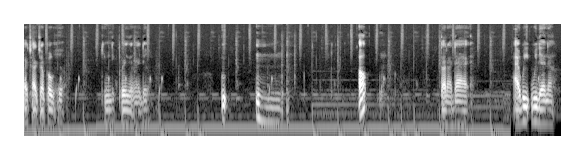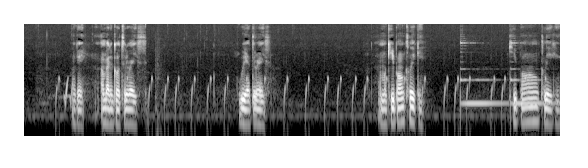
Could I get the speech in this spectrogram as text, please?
I try to jump over here. Give me the present right there. Mm. Oh. Thought I died. Alright, we, we there now. Okay, I'm to go to the race. We at the race. I'm gonna keep on clicking. Keep on clicking.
